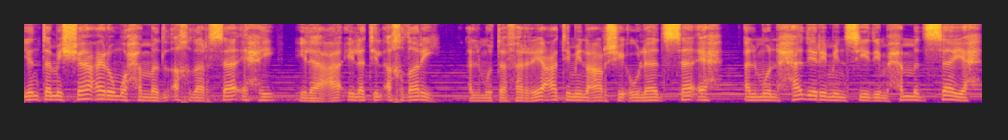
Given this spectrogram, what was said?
ينتمي الشاعر محمد الأخضر السائحي إلى عائلة الأخضري المتفرعة من عرش أولاد السائح المنحدر من سيدي محمد السايح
